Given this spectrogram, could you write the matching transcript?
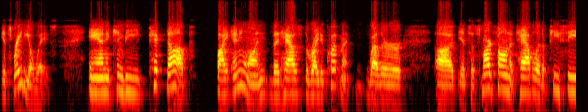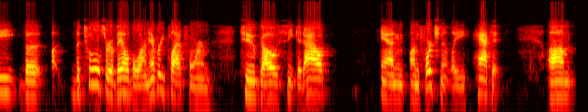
it's radio waves, and it can be picked up by anyone that has the right equipment, whether uh, it's a smartphone, a tablet, a PC. The uh, the tools are available on every platform to go seek it out and unfortunately hack it. Um,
